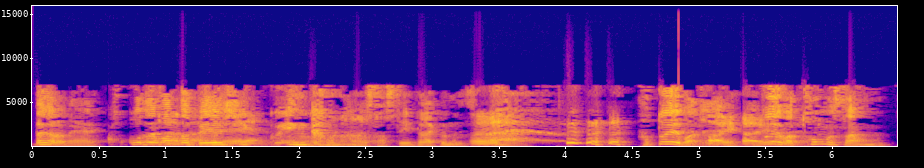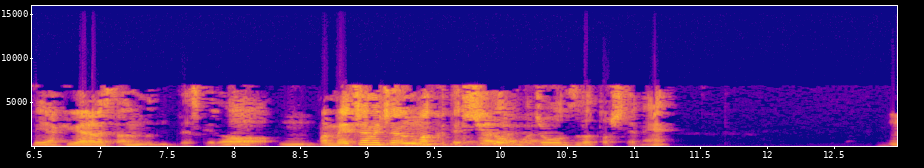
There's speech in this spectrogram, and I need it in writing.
だからね、ここでまたベーシックインカムの話させていただくんですが、例えばね、はいはいはい例えばトムさんって野球やられてたんですけど、うん。まあ、めちゃめちゃ上手くてうん指導も上手だとしてね、う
